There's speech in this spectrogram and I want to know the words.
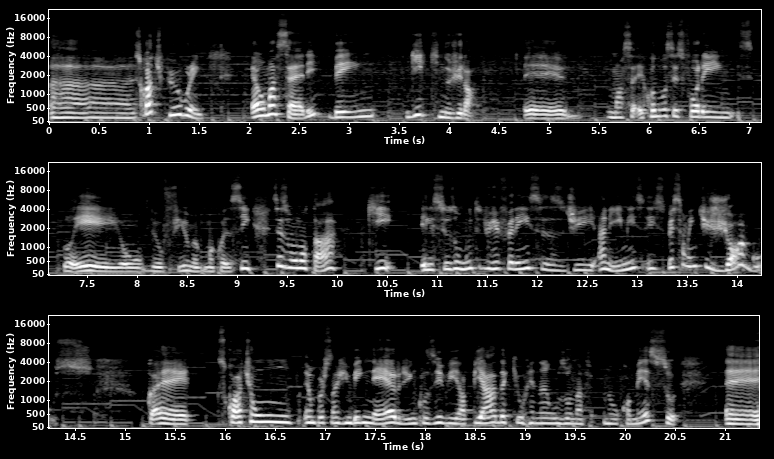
Ah, Scott Pilgrim é uma série bem geek no geral. É uma quando vocês forem ler ou ver o filme, alguma coisa assim, vocês vão notar que eles se usam muito de referências de animes, especialmente jogos. É, Scott é um, é um personagem bem nerd, inclusive a piada que o Renan usou na- no começo é,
